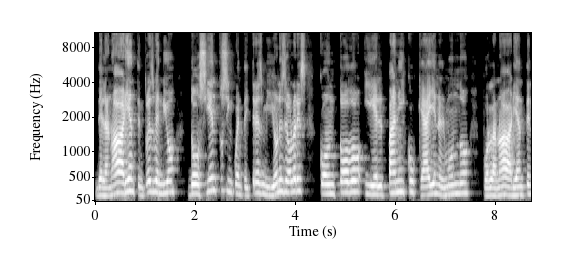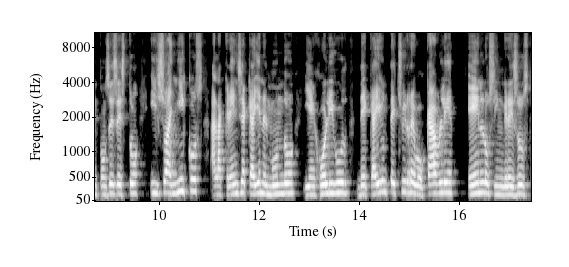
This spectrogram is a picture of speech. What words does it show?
de la nueva variante. Entonces vendió 253 millones de dólares con todo y el pánico que hay en el mundo por la nueva variante. Entonces esto hizo añicos a la creencia que hay en el mundo y en Hollywood de que hay un techo irrevocable en los ingresos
